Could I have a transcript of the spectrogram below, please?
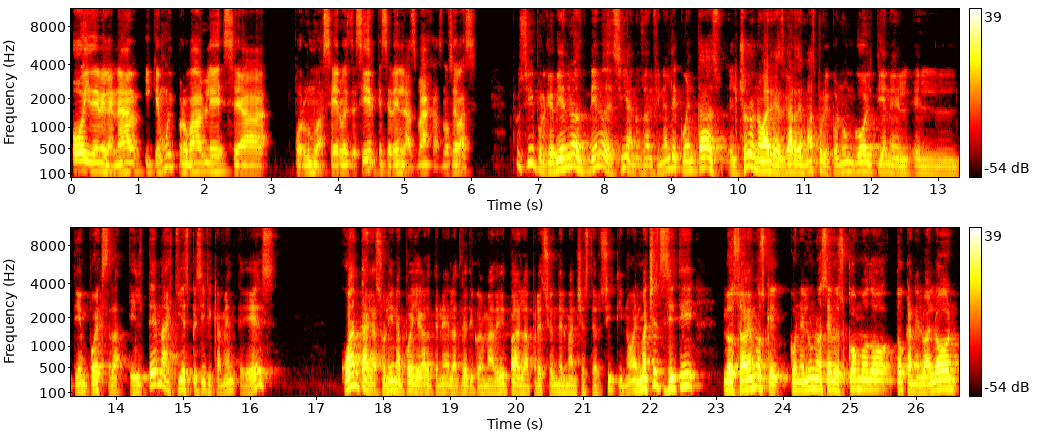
hoy debe ganar y que muy probable sea por 1 a 0, es decir, que se den las bajas, ¿no, Sebas? Pues sí, porque bien lo, bien lo decían, o sea, al final de cuentas, el Cholo no va a arriesgar de más porque con un gol tiene el, tiempo extra. El tema aquí específicamente es cuánta gasolina puede llegar a tener el Atlético de Madrid para la presión del Manchester City, ¿no? El Manchester City lo sabemos que con el 1-0 es cómodo, tocan el balón,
